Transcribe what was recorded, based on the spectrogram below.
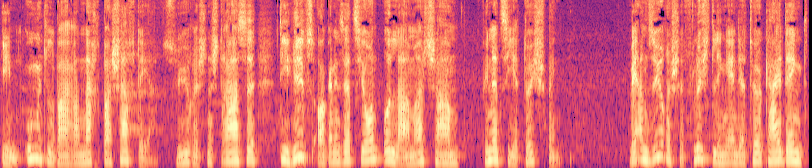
In unmittelbarer Nachbarschaft der syrischen Straße die Hilfsorganisation Ulama Sham, finanziert durch Spenden. Wer an syrische Flüchtlinge in der Türkei denkt,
